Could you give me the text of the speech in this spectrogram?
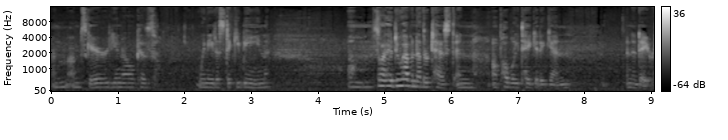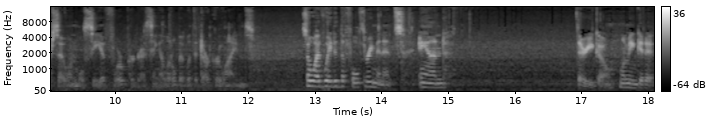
I'm, I'm scared, you know, because we need a sticky bean. Um, so I do have another test, and I'll probably take it again in a day or so, and we'll see if we're progressing a little bit with the darker lines. So I've waited the full three minutes and there you go. Let me get it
